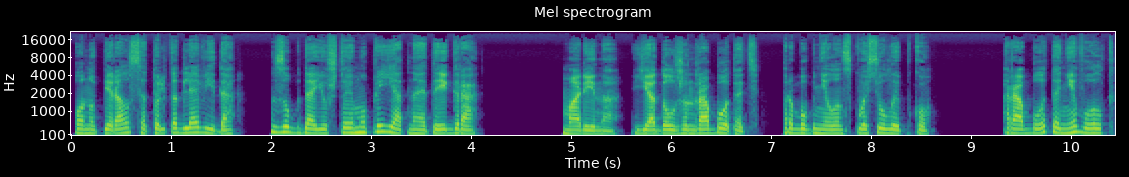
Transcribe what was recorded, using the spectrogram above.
Он упирался только для вида. Зуб даю, что ему приятна эта игра. «Марина, я должен работать», — пробубнил он сквозь улыбку. «Работа не волк,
